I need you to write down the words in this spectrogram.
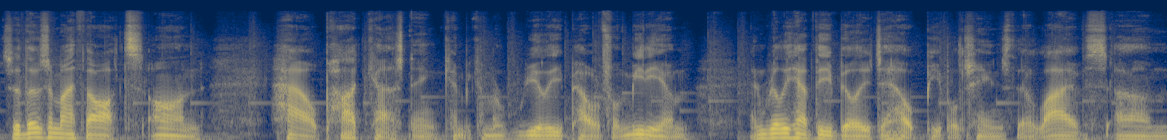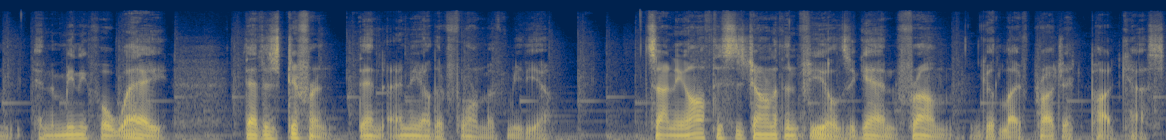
So, those are my thoughts on how podcasting can become a really powerful medium and really have the ability to help people change their lives um, in a meaningful way that is different than any other form of media. Signing off, this is Jonathan Fields again from Good Life Project Podcast.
